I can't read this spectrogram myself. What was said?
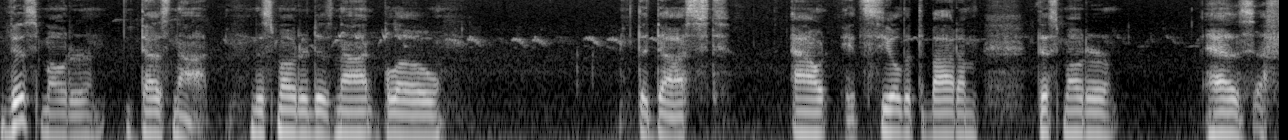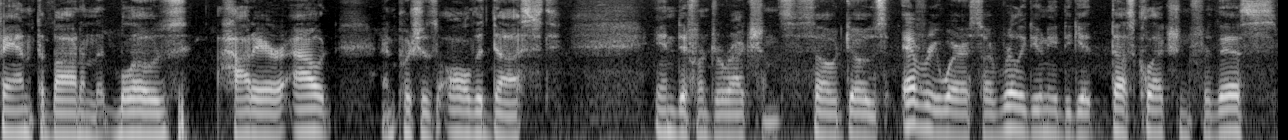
This motor does not. This motor does not blow the dust out. It's sealed at the bottom. This motor has a fan at the bottom that blows hot air out and pushes all the dust in different directions. So it goes everywhere. So I really do need to get dust collection for this.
